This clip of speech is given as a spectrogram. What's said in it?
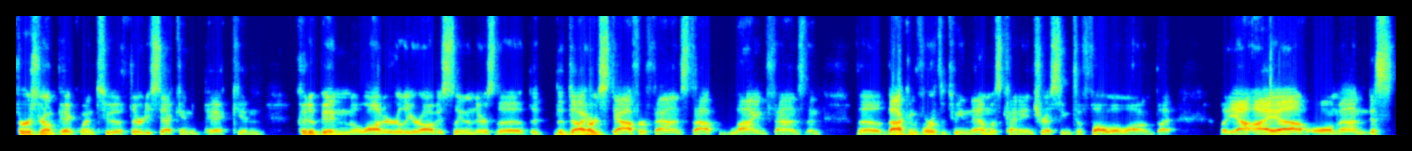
first round pick went to a 32nd pick and could have been a lot earlier, obviously. And then there's the the, the diehard staffer fans, staff line fans. Then the back and forth between them was kind of interesting to follow along. But but yeah, I uh oh man, this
